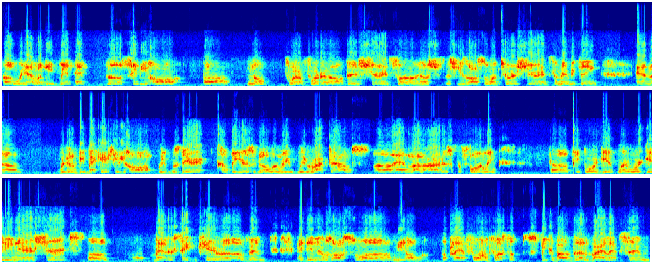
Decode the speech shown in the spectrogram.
Uh, we have an event at the City Hall. Uh, you know, for for the the insurance. Uh, you know, she's also into insurance and everything, and um, we're going to be back at City Hall. We was there a couple of years ago when we, we rocked the house. Uh, had a lot of artists performing. Uh, people were get were, were getting their insurance uh, uh, matters taken care of, and and then there was also uh, you know a platform for us to speak about gun violence and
